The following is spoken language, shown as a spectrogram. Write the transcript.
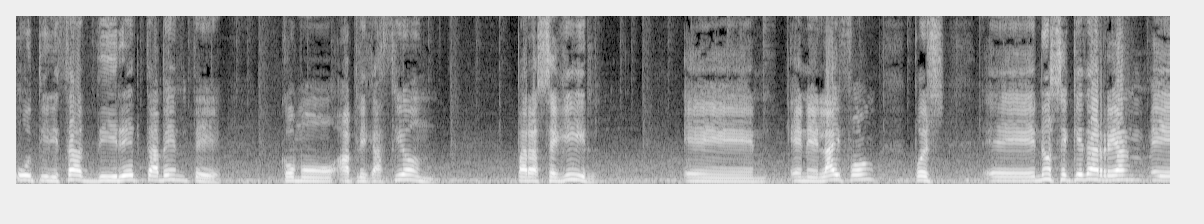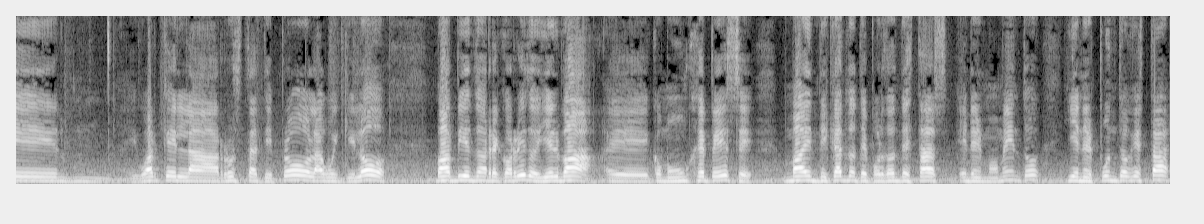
utilizar directamente como aplicación para seguir en, el iPhone, pues eh, no se queda real, eh, igual que la Rustati Pro, la Wikilo, vas viendo el recorrido y él va eh, como un GPS, va indicándote por dónde estás en el momento y en el punto que estás.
